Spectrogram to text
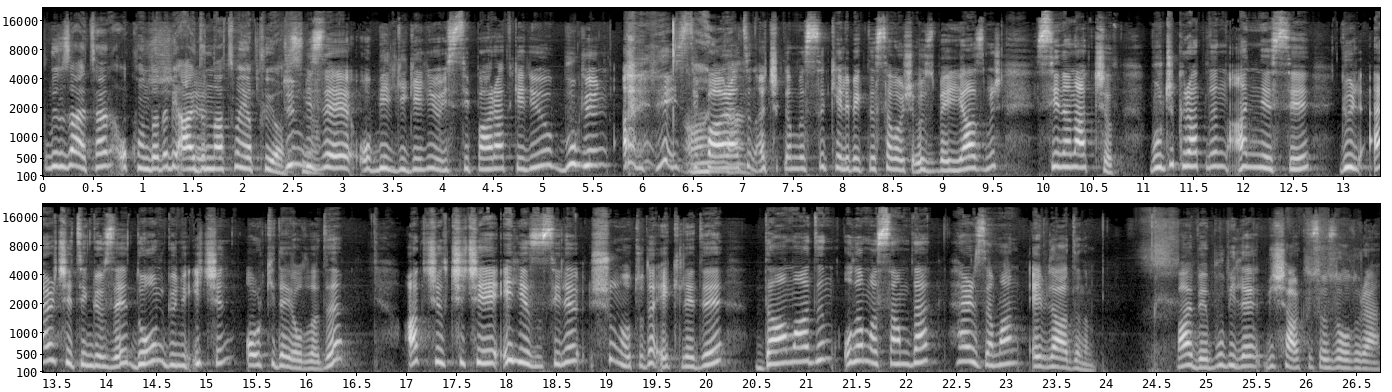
bugün zaten o konuda da bir aydınlatma yapıyor. Dün Sinan. bize o bilgi geliyor, istihbarat geliyor. Bugün istihbaratın açıklaması Kelebek'te Savaş Özbey yazmış. Sinan Akçıl, Burcu Kıratlı'nın annesi Gül Erçetin Göz'e doğum günü için orkide yolladı. Akçıl çiçeğe el yazısıyla şu notu da ekledi. Damadın olamasam da her zaman evladınım. Vay be bu bile bir şarkı sözü olur ha.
